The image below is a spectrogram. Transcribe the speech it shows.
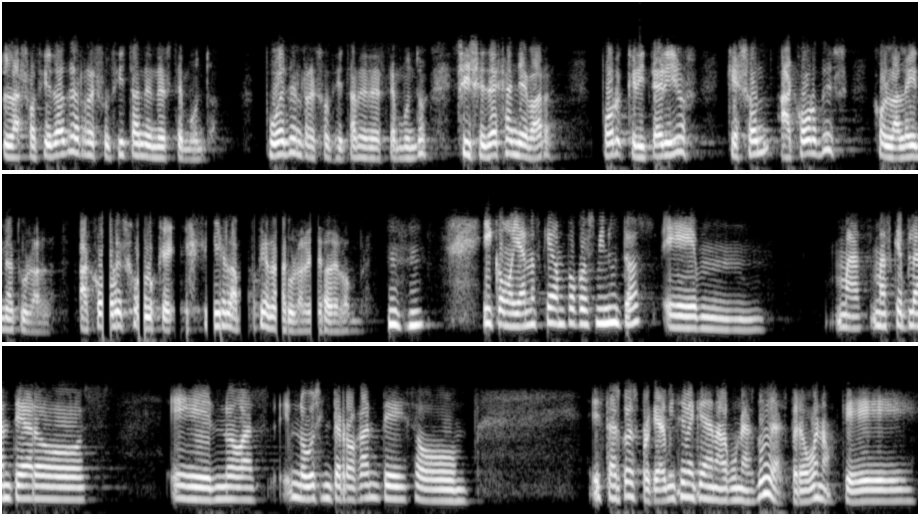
las sociedades resucitan en este mundo, pueden resucitar en este mundo si se dejan llevar por criterios que son acordes con la ley natural, acordes con lo que exige la propia naturaleza del hombre. Ujú. Y como ya nos quedan pocos minutos, eh, más, más que plantearos eh, nuevas, nuevos interrogantes o estas cosas, porque a mí se me quedan algunas dudas, pero bueno, que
